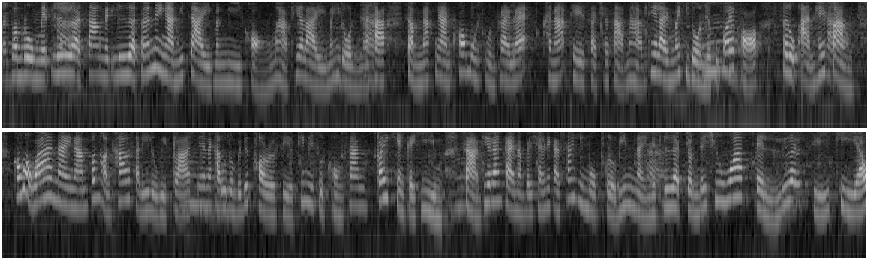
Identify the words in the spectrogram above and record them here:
มันบำรุงเม็ดเลือดค่ะสร้างเม็ดเลือดเพราะฉะนั้นในงานวิจัยมันมีของมหาวิทยาลัยมหิดลนะคะค่ะสำนักงานข้อมูลสมุนไพรและคณะเภสัชศาสตร์มหาวิทยาลัยมหิดลเดี๋ยวอืคมรูก้อยขอสรุปอ่านให้ค่ะฟัง เขาบอกว่าในน้ำต้นอ่อนข้าวสาลีหรือวีทกลาสเนี่ยนะคะอุดมไปด้วยคลอโรฟิลที่มีสูตรโครงสร้างใกล้เคียงกับฮีม สารที่ร่างกายนำไปใช้ในการสร้างฮีโมโกลบินในเม็ดเลือด จนได้ชื่อว่าเป็นเลือดสีเขียว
